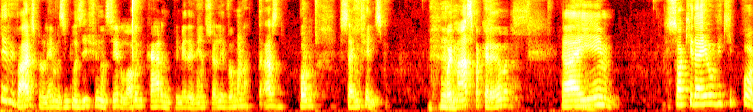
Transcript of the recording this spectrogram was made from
teve vários problemas, inclusive financeiro, logo de cara no primeiro evento, já levamos lá atrás do pão saímos felizes. Foi massa pra caramba. Aí, só que daí eu vi que, pô,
